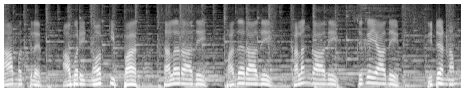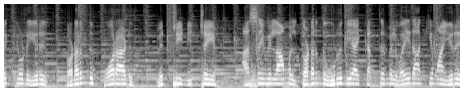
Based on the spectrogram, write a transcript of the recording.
நாமத்தில் அவரை நோக்கி பார். தளராதே பதறாதே கலங்காதே திகையாதே திட நம்பிக்கையோடு இரு. தொடர்ந்து போராடு வெற்றி நிச்சயம். அசைவில்லாமல் தொடர்ந்து உறுதியாய் கத்தர் மேல் வைராக்கியமாய் இரு.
